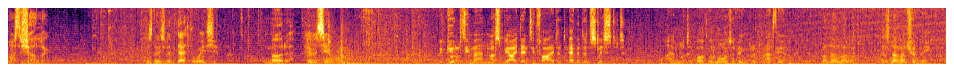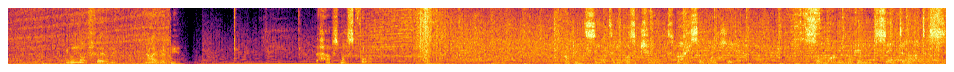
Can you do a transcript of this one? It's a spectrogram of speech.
Master Shardlake, there's news of a death awaits you. A murder. Who is it? The guilty man must be identified and evidence listed. I am not above the laws of England, Matthew. Well, no, my lord. As no man should be. You will not fail me, neither of you. The house must fall. Robin Singleton was killed by someone here. Someone within St. Donatus.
